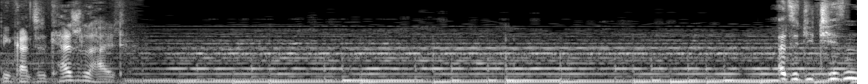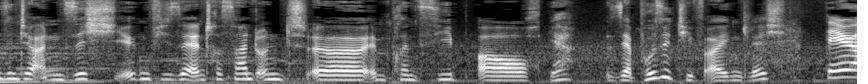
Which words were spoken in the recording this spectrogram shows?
den ganzen Kerschel halt. Also die Thesen sind ja an sich irgendwie sehr interessant und äh, im Prinzip auch ja, sehr positiv eigentlich. Their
